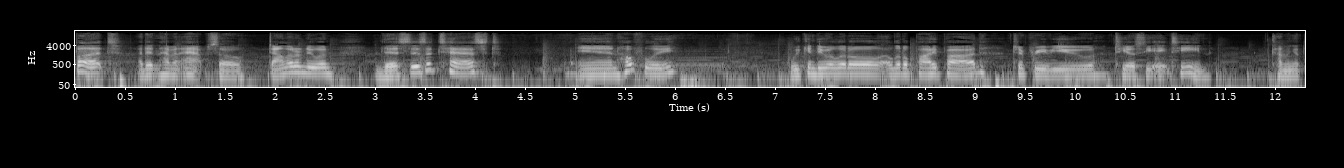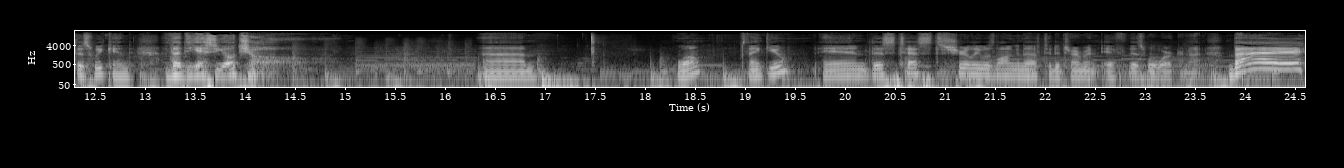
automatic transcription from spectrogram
But I didn't have an app, so download a new one. This is a test, and hopefully we can do a little a little potty pod to preview TOC 18 coming up this weekend. The Dieciocho. Um. Well, thank you. And this test surely was long enough to determine if this will work or not. Bye!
